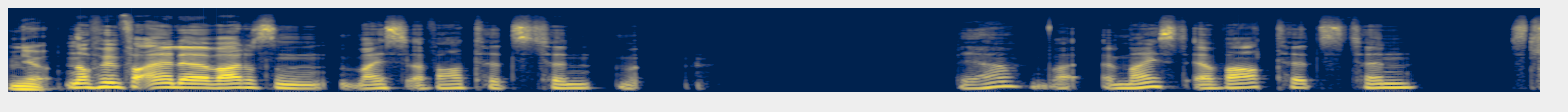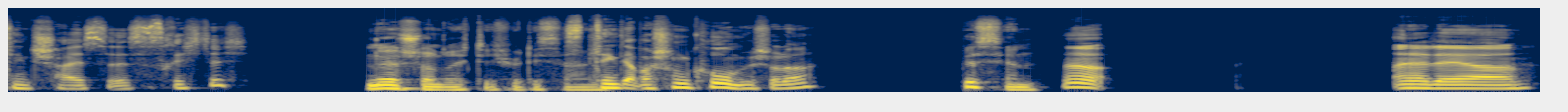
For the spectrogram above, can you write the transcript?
Ja. Und auf jeden Fall einer der erwartetsten, meist erwartetsten. Ja, meist erwartetsten. Das klingt scheiße, ist das richtig? Ne, ist schon richtig, würde ich Das sagen. klingt aber schon komisch, oder? Bisschen. Ja. Einer der.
